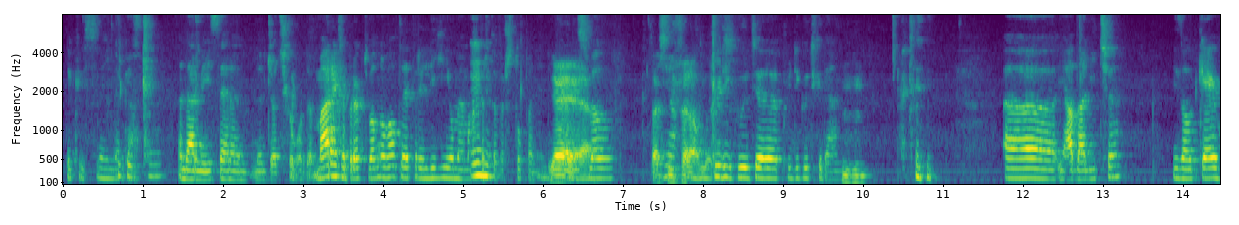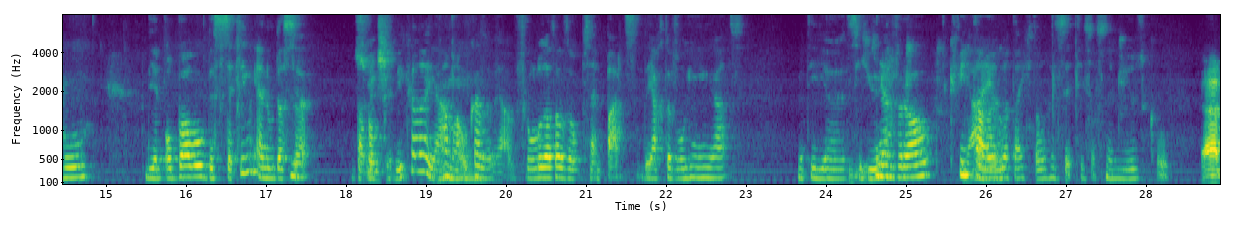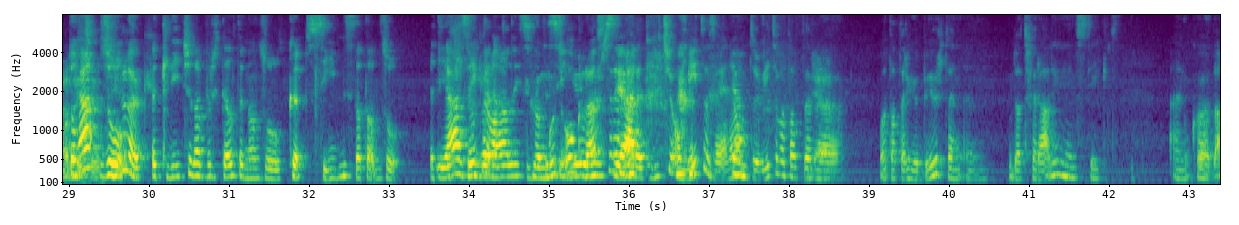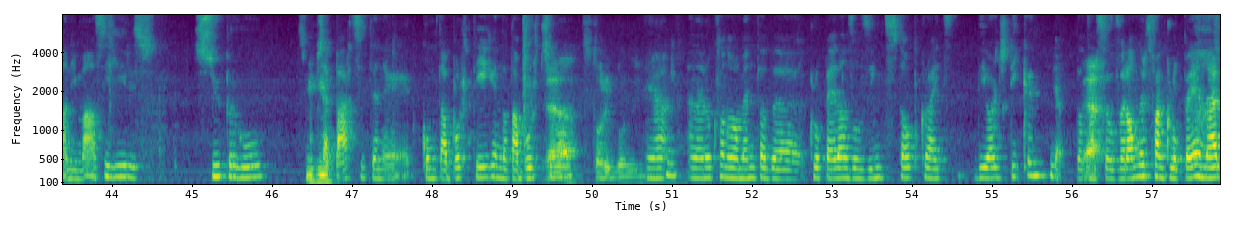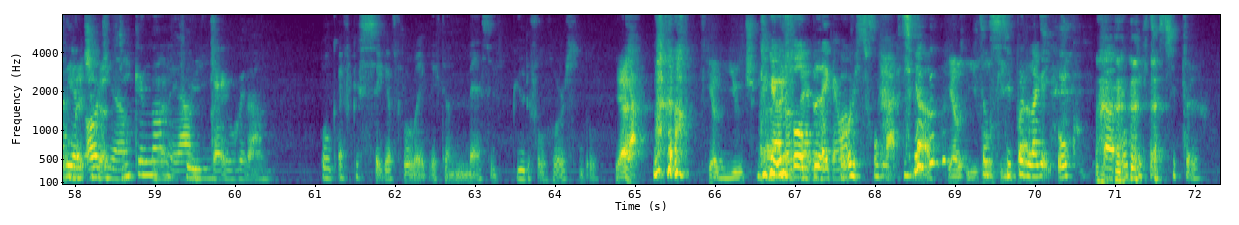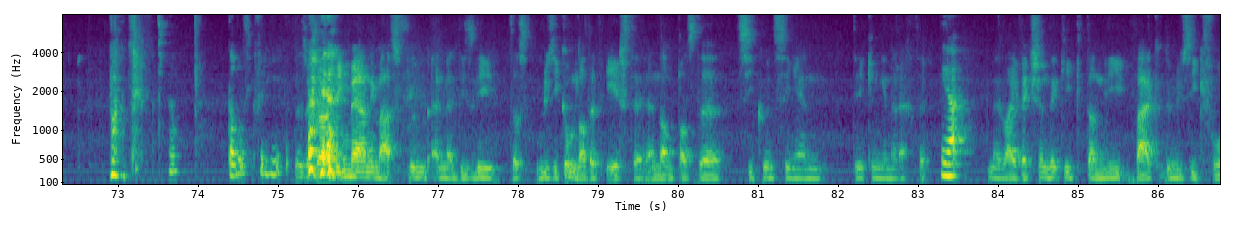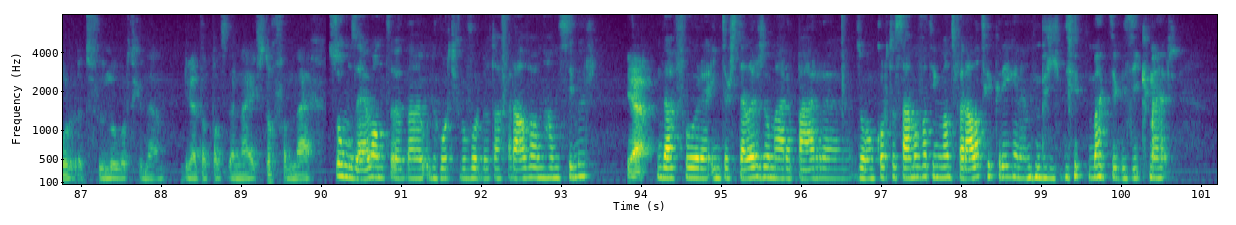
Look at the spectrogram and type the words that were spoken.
De christenen inderdaad. wist het. En daarmee is hij een, een judge geworden. Maar hij gebruikt wel nog altijd religie om hem achter Mhm. te verstoppen. Hè. Ja, ja, Dat is wel Dat is Ja. niet veranderd. pretty good, eh, pretty good gedaan. Mhm. Eh, ja, dat liedje is al keigoed. Die een opbouw ook, de setting en hoe dat ze Ja. dat Switchen. ontwikkelen. Ja, maar ook als ja, Frollo dat dan zo op zijn paard de achtervolging ingaat. Met die eh zigeunervrouw. Ik vind Ja, dat, dat dat echt al gezet is als een musical. Ja, maar Toch, dat is, zo tuurlijk. het liedje dat vertelt en dan zo cut scenes, dat dan zo het Ja, echte zeker. Want is. je moet ook luisteren ja. naar het liedje om mee te zijn. Hè, Ja. Om te weten wat, dat er, Ja. eh, wat dat er gebeurt en, en hoe dat verhaal in steekt. En ook eh, de animatie hier is supergoed. Als hij Mhm. op zijn paard zit en hij komt dat bord tegen, dat dat bord zo... Ja, storyboarding. Ja, en dan ook van het moment dat de Klopij dan zo zingt Stop, cried the Archdeacon. Ja. Dat Ja. dat zo verandert van Klopij naar Zo die. Archdeacon dan. Ja. Ja, Pretty. keigoed gedaan. Ook even zeggen, Frollo heeft echt een massive, beautiful horse. though. Ja. Heel huge, dat Beautiful black horse. paard. Ja, heel evil dat is super paard. lang. Ook, ja, ook echt een super... Dat was ik vergeten. Dat is ook wel een ding met animatiefilm en met Disney. Dat is, muziek komt altijd eerst hè, en dan pas de sequencing en tekeningen erachter. Ja, Met live action denk ik dat niet vaak de muziek voor het filmen wordt gedaan. Ik denk dat dat pas daarna is, toch vandaag. soms hè, want eh, dan hoort je bijvoorbeeld dat verhaal van Hans Zimmer. Ja, Dat voor eh, Interstellar zomaar een paar, eh, zo'n korte samenvatting van het verhaal had gekregen en begint- maakt de muziek maar.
